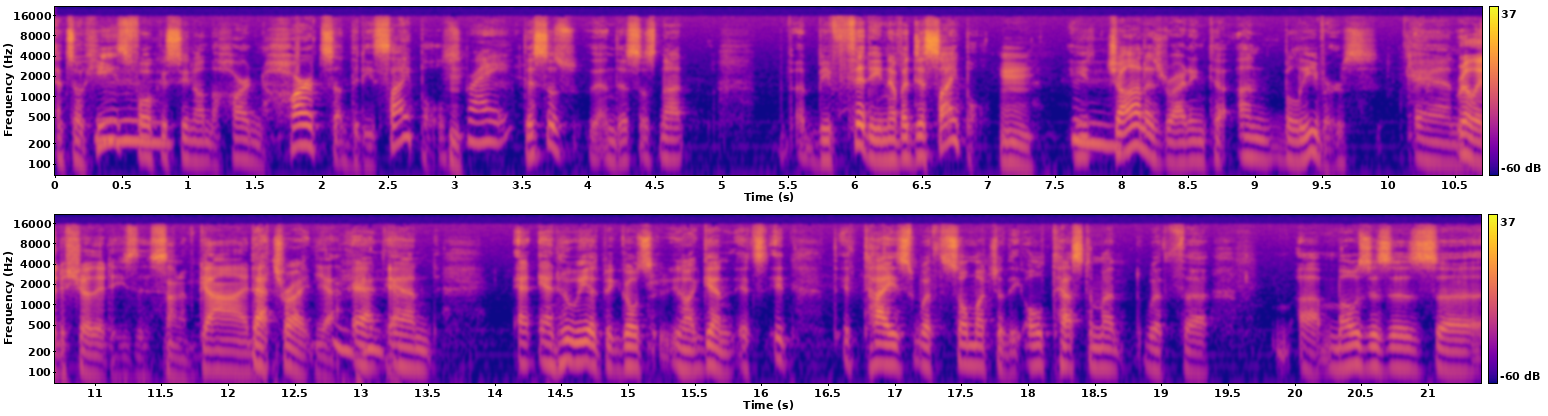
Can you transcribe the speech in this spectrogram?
And so he's focusing on the hardened hearts of the disciples. Right. This is and this is not uh, befitting of a disciple. Mm. He, John is writing to unbelievers, and Really to show that he's the son of God. that's right. Yeah. and, Yeah. and and and who he is. It goes, you know, again, it's it it ties with so much of the Old Testament with. Uh, uh, Moses's uh,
